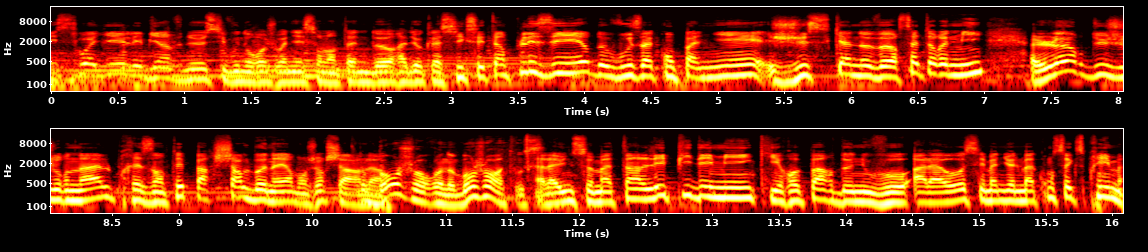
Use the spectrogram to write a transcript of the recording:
Et soyez les bienvenus si vous nous rejoignez sur l'antenne de Radio Classique. C'est un plaisir de vous accompagner jusqu'à 9h, 7h30, l'heure du journal présenté par Charles Bonner. Bonjour Charles. Bonjour Renaud, bonjour à tous. À la une ce matin, l'épidémie qui repart de nouveau à la hausse. Emmanuel Macron s'exprime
